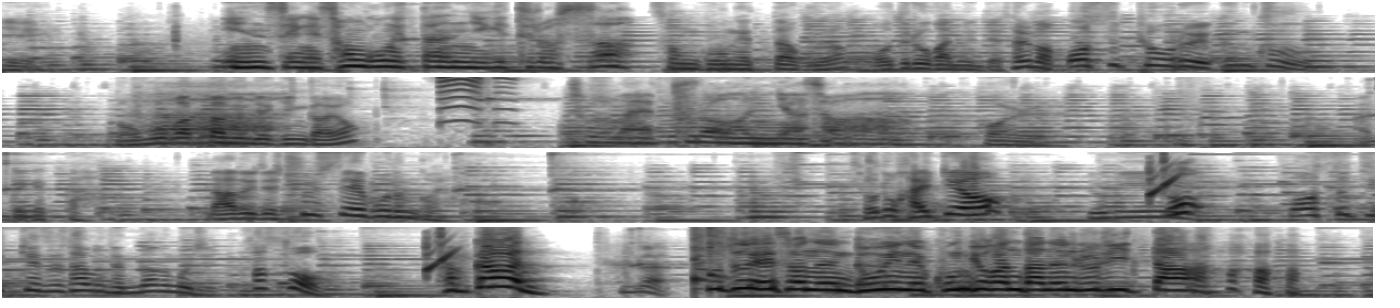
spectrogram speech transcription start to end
예, 인생에 성공했다는 얘기 들었어? 성공했다고요? 어디로 갔는데? 설마 버스표를 끊고 넘어갔다는 얘긴가요? 정말 부러운 녀석 헐, 안 되겠다. 나도 이제 출세해 보는 거야. 저도 갈게요. 여기 어? 버스 티켓을 사면 된다는 거지. 샀어. 잠깐! 네. hood에서는 노인을 공격한다는 룰이 있다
